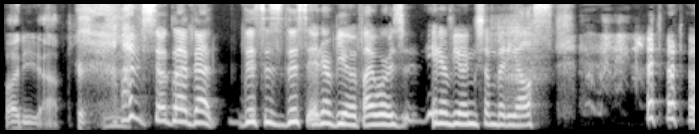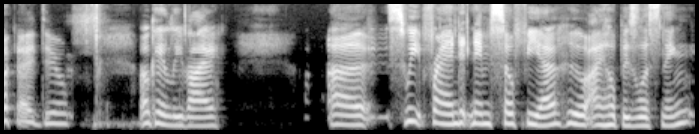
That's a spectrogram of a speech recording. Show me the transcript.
funny after. I'm so glad that this is this interview. If I was interviewing somebody else, I don't know what I'd do. Okay, Levi. A sweet friend named Sophia, who I hope is listening,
